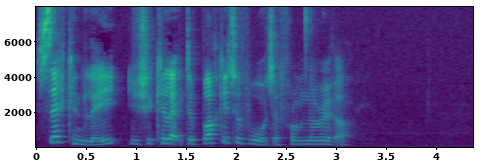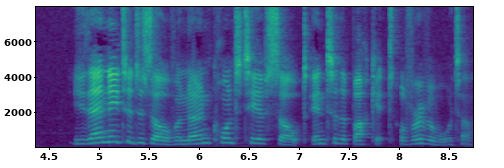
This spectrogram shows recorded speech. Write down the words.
Secondly, you should collect a bucket of water from the river. You then need to dissolve a known quantity of salt into the bucket of river water.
